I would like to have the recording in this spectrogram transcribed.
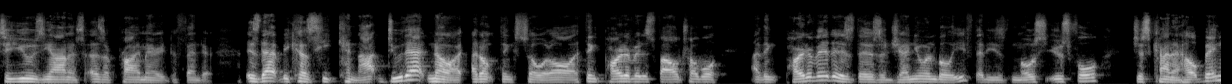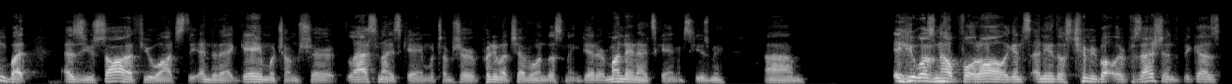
to use Giannis as a primary defender. Is that because he cannot do that? No, I, I don't think so at all. I think part of it is foul trouble. I think part of it is there's a genuine belief that he's most useful just kind of helping. But as you saw, if you watched the end of that game, which I'm sure last night's game, which I'm sure pretty much everyone listening did, or Monday night's game, excuse me, um, he wasn't helpful at all against any of those Jimmy Butler possessions because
